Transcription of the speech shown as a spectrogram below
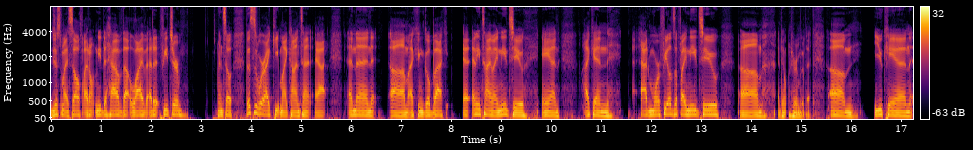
just myself. I don't need to have that live edit feature. And so this is where I keep my content at. And then um, I can go back at any time I need to, and I can add more fields if I need to. Um, I don't want to remove that. Um, you can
